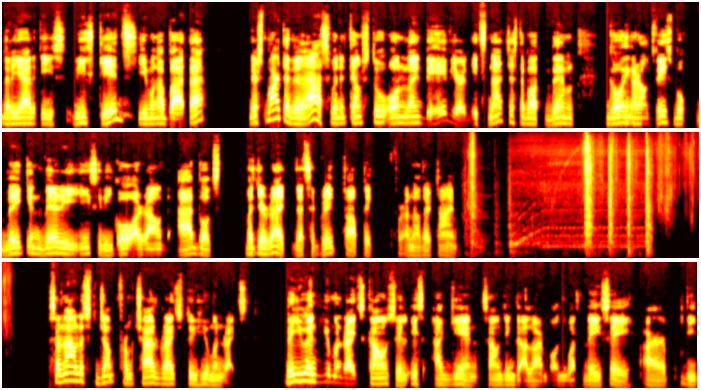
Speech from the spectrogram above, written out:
the reality is these kids, yung mga bata, they're smarter than us when it comes to online behavior. It's not just about them going around Facebook. They can very easily go around adults. But you're right, that's a great topic for another time. So now let's jump from child rights to human rights. The UN Human Rights Council is again sounding the alarm on what they say are the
